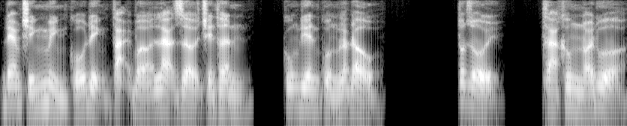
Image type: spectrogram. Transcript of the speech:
đem chính mình cố định tại bờ lạ dở trên thân, cũng điên cuồng lắc đầu. Tốt rồi, ta không nói đùa.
